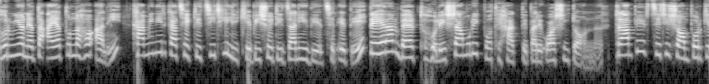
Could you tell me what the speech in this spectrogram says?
ধর্মীয় নেতা আয়াতুল্লাহ আলী খামিনির কাছে একটি চিঠি লিখে বিষয়টি জানিয়ে দিয়েছেন। এতে তেহরান ব্যর্থ হলে সামরিক পথে হাঁটতে পারে ওয়াশিংটন। ট্রাম্পের চিঠি সম্পর্কে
